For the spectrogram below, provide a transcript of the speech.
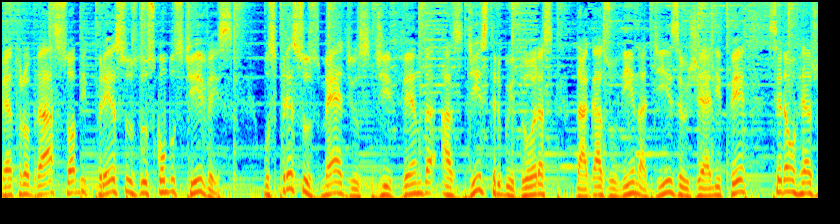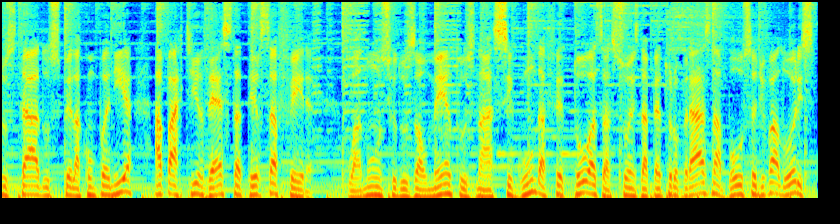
Petrobras sobe preços dos combustíveis. Os preços médios de venda às distribuidoras da gasolina, diesel e GLP serão reajustados pela companhia a partir desta terça-feira. O anúncio dos aumentos na segunda afetou as ações da Petrobras na Bolsa de Valores,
